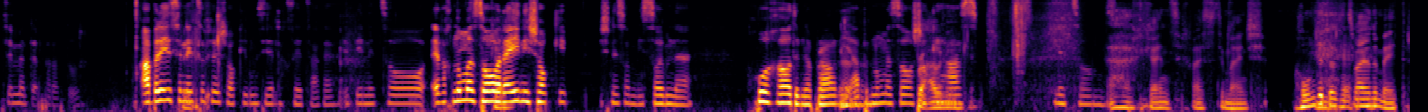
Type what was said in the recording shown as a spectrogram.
Zimmertemperatur. Aber ich esse nicht so viel Schoki, muss ich ehrlich gesagt sagen. Ich bin nicht so, einfach nur so Okay. reine Schoki, ist nicht so meins, so in einem Kuchen oder in einem Brownie, Ja. aber nur so Schoki-Hass, nicht so meins. Ah, ich kenne es, ich weiß, was du meinst. 100 oder 200 Meter?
